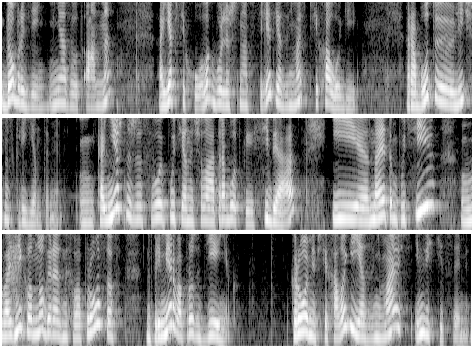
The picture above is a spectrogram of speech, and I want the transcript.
Добрый день, меня зовут Анна, а я психолог, более 16 лет я занимаюсь психологией, работаю лично с клиентами. Конечно же, свой путь я начала отработкой себя, и на этом пути возникло много разных вопросов, например, вопрос денег. Кроме психологии я занимаюсь инвестициями.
